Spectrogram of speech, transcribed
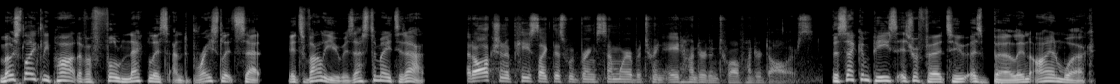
Most likely part of a full necklace and bracelet set, its value is estimated at. At auction, a piece like this would bring somewhere between $800 and $1,200. The second piece is referred to as Berlin Ironwork,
